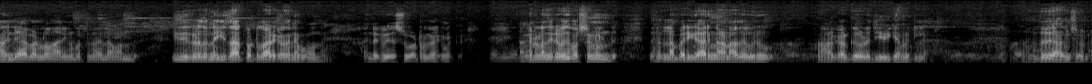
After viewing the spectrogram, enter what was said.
അതിന്റെ ആ വെള്ളവും കാര്യങ്ങളും പ്രശ്നങ്ങളെല്ലാം ഉണ്ട്. ഇത് ഇവിടെ തന്നെ ഈ തൊട്ട് താഴെ തന്നെ പോകുന്നത് അതിന്റെ വേസ്റ്റ് വാട്ടർ കാര്യങ്ങളൊക്കെ. അങ്ങനെയുള്ള നിരവധി പ്രശ്നങ്ങളുണ്ട്. ഇതിനെല്ലാം പരിഹാരം കാണാതെ ഒരു ആൾക്കാർക്ക് ഇവിടെ ജീവിക്കാൻ പറ്റില്ല. 我都让你说了。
